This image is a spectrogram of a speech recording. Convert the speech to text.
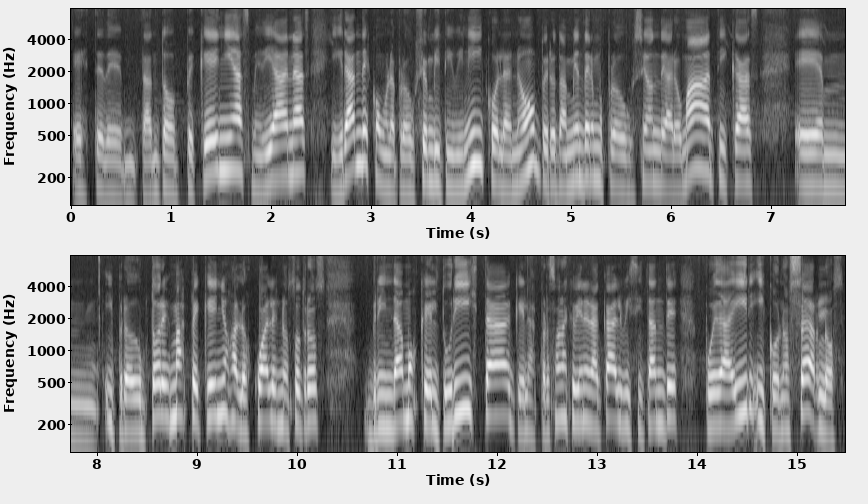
este, de tanto pequeñas, medianas y grandes como la producción vitivinícola, ¿no? pero también tenemos producción de aromáticas em, y productores más pequeños a los cuales nosotros brindamos que el turista, que las personas que vienen acá, el visitante, pueda ir y conocerlos.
